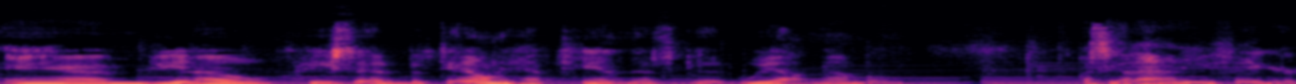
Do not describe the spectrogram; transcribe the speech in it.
And, you know, he said, but they only have 10. That's good. We outnumber them. I said, how do you figure?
